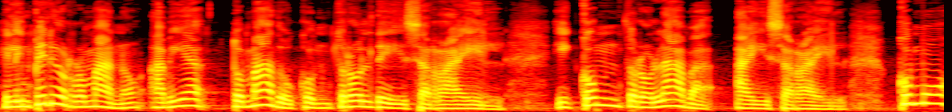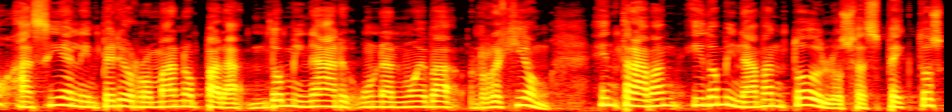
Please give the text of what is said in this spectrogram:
El imperio romano había tomado control de Israel y controlaba a Israel. ¿Cómo hacía el imperio romano para dominar una nueva región? Entraban y dominaban todos los aspectos,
